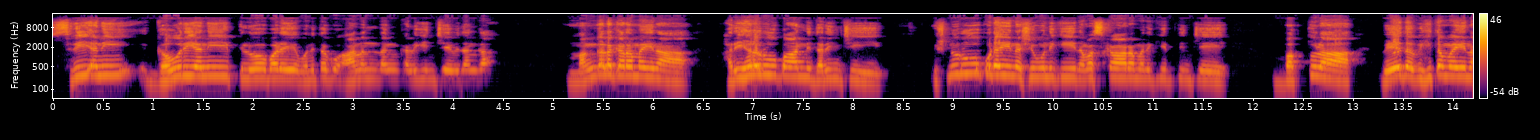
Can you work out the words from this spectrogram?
శ్రీ అని గౌరి అని పిలువబడే వనితకు ఆనందం కలిగించే విధంగా మంగళకరమైన హరిహర రూపాన్ని ధరించి విష్ణురూపుడైన శివునికి నమస్కారం అని కీర్తించే భక్తుల వేద విహితమైన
